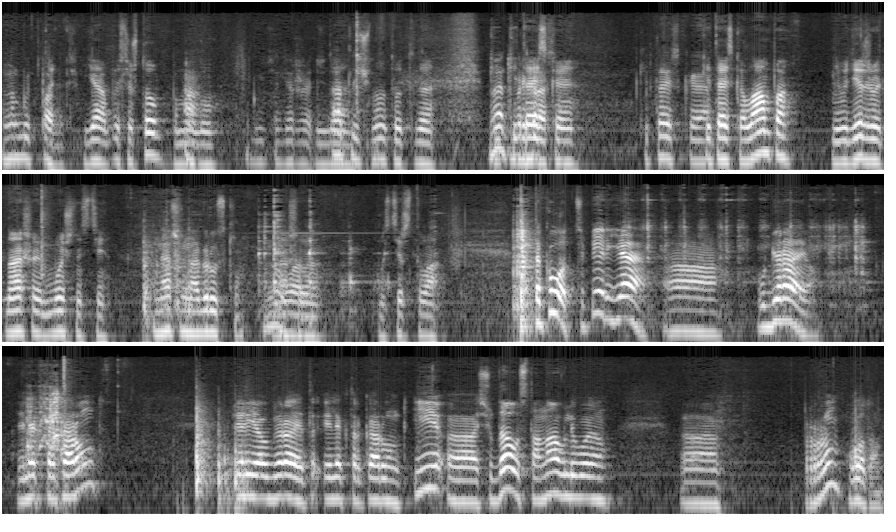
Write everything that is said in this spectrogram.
она будет Так, падать. я, если что, помогу. Будете держать. Да. Отлично. Ну, тут, да. Ну, это китайская, Китайская, китайская лампа не выдерживает нашей мощности, наши нагрузки. Ну, нашего ладно. мастерства. Так вот, теперь я а, убираю электрокорунт. Теперь я убираю электрокорунт и а, сюда устанавливаю. а, прррм, вот он.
